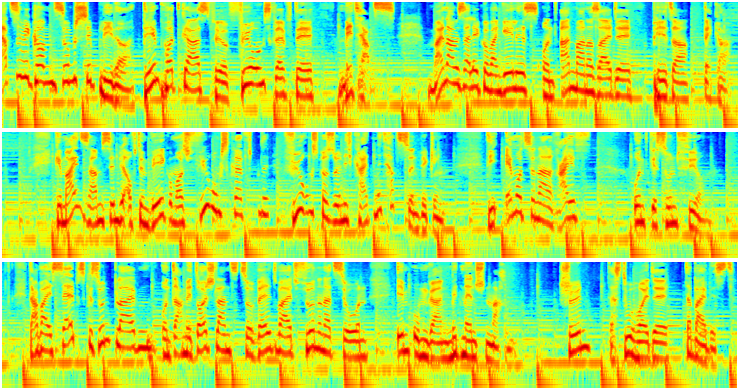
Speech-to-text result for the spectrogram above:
Herzlich willkommen zum Ship Leader, dem Podcast für Führungskräfte mit Herz. Mein Name ist Aleko Vangelis und an meiner Seite Peter Becker. Gemeinsam sind wir auf dem Weg, um aus Führungskräften Führungspersönlichkeiten mit Herz zu entwickeln, die emotional reif und gesund führen. Dabei selbst gesund bleiben und damit Deutschland zur weltweit führenden Nation im Umgang mit Menschen machen. Schön, dass du heute dabei bist.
